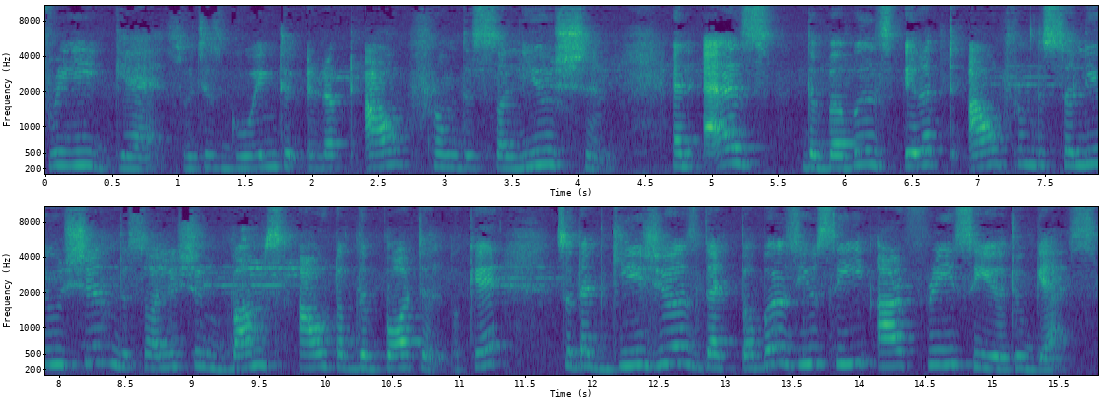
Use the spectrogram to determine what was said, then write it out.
free gas which is going to erupt out from the solution. And as the bubbles erupt out from the solution the solution bumps out of the bottle okay? So that geysers that bubbles you see are free CO2 gas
